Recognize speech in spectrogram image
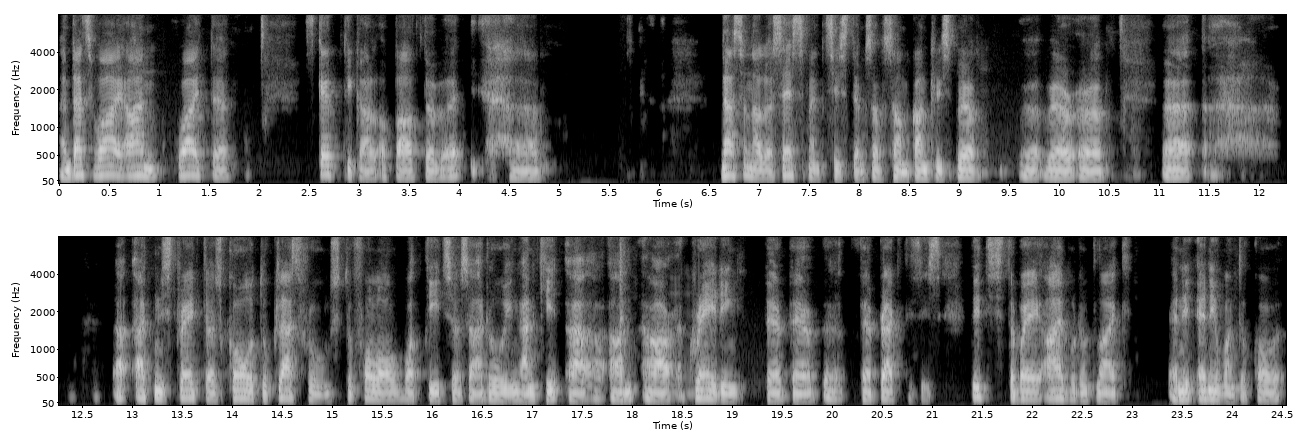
And that's why I'm quite uh, skeptical about the uh, national assessment systems of some countries where, uh, where uh, administrators go to classrooms to follow what teachers are doing and are grading their, their, their practices. This is the way I wouldn't like any, anyone to go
